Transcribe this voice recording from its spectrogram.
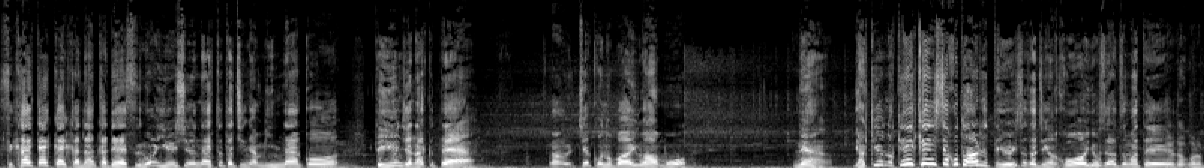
世界大会かなんかですごい優秀な人たちがみんなこう、うん。っていうんじゃなくて、あチェコの場合はもう、ねえ、野球の経験したことあるっていう人たちがこう寄せ集まっいてや、だからだか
